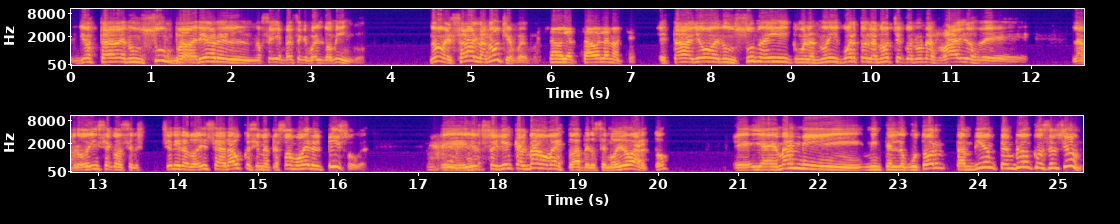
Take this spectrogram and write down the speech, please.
Yo estaba en un Zoom para variar el, no sé, me parece que fue el domingo. No, el sábado en la noche fue. Pues. Sábado, sábado en la noche. Estaba yo en un Zoom ahí como a las nueve y cuarto de la noche con unas radios de la provincia de Concepción y la provincia de Arauco y se me empezó a mover el piso. Eh, yo soy bien calmado para esto, ¿ah? pero se movió harto. Eh, y además mi, interlocutor también tembló en Concepción.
